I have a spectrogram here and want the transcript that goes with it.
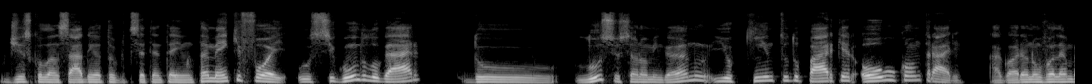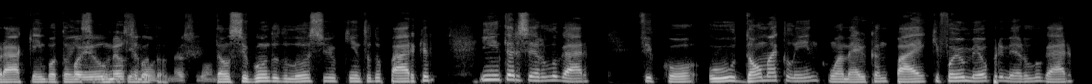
disco lançado em outubro de 71 também, que foi o segundo lugar do Lúcio, se eu não me engano, e o quinto do Parker, ou o contrário. Agora eu não vou lembrar quem botou Foi em segundo. o meu segundo, botou. meu segundo. Então, segundo do Lúcio e o quinto do Parker. E em terceiro lugar ficou o Don McLean com American Pie, que foi o meu primeiro lugar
